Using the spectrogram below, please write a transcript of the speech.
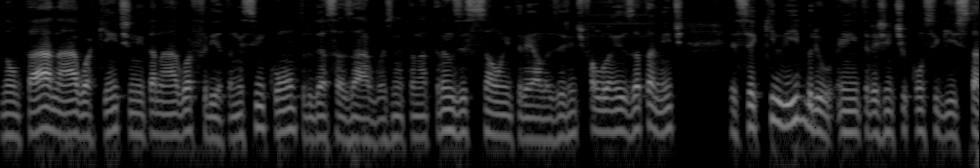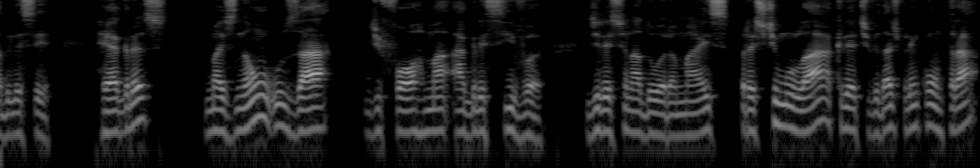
não está na água quente nem está na água fria, está nesse encontro dessas águas, está né? Tá na transição entre elas. E a gente falou exatamente esse equilíbrio entre a gente conseguir estabelecer regras, mas não usar de forma agressiva, direcionadora, mas para estimular a criatividade, para encontrar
